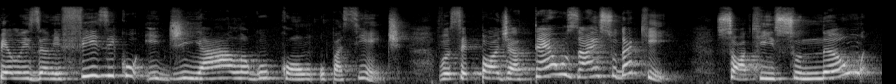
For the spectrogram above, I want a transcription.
pelo exame físico e diálogo com o paciente. Você pode até usar isso daqui, só que isso não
